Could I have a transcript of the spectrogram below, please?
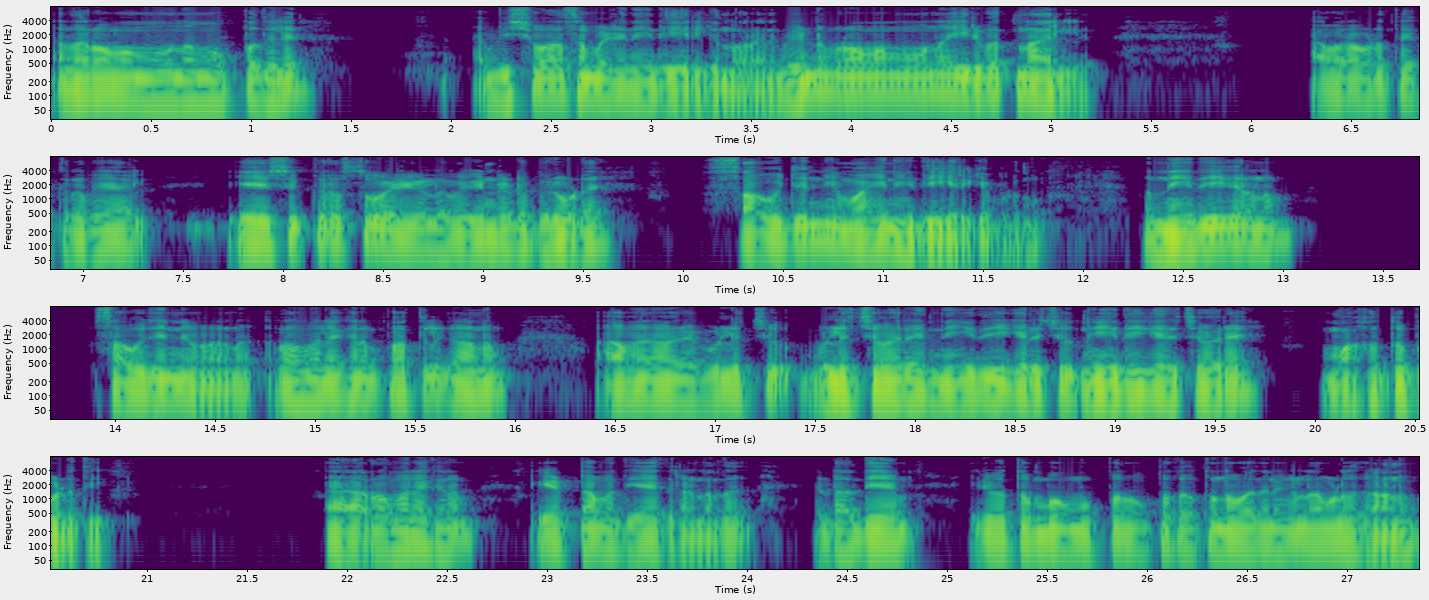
അത് റോമ മൂന്ന് മുപ്പതിൽ വിശ്വാസം വഴി നീതീകരിക്കുന്നു പറയുന്നത്. വീണ്ടും റോമ മൂന്ന് ഇരുപത്തിനാലിൽ അവർ അവിടുത്തെ കൃപയാൽ യേശുക്രിസ്തു വഴിയുള്ള വീണ്ടെടുപ്പിലൂടെ സൗജന്യമായി നീതീകരിക്കപ്പെടുന്നു. അപ്പം നീതീകരണം സൗജന്യമാണ്. റോമലേഖനം പത്തിൽ കാണും അവൻ അവരെ വിളിച്ചു വിളിച്ചവരെ നീതീകരിച്ചു നീതീകരിച്ചവരെ മഹത്വപ്പെടുത്തി. റോമലേഖനം എട്ടാം അധ്യായത്തിലാണത്. എട്ടാം അധ്യായം ഇരുപത്തൊമ്പത് മുപ്പത് മുപ്പത്തൊന്ന് വചനങ്ങൾ നമ്മൾ കാണും.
